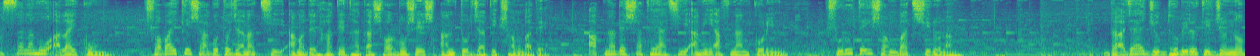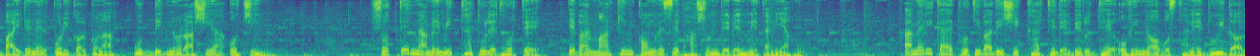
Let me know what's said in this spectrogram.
আসসালামু আলাইকুম। সবাইকে স্বাগত জানাচ্ছি আমাদের হাতে থাকা সর্বশেষ আন্তর্জাতিক সংবাদে। আপনাদের সাথে আছি আমি আফনান করিম। শুরুতেই সংবাদ শিরোনাম। গাজায় যুদ্ধবিরতির জন্য বাইডেনের পরিকল্পনা, উদ্বিগ্ন রাশিয়া ও চীন। সত্যের নামে মিথ্যা তুলে ধরতে এবার মার্কিন কংগ্রেসে ভাষণ দেবেন নেতানিয়াহু। আমেরিকায় প্রতিবাদী শিক্ষার্থীদের বিরুদ্ধে অভিন্ন অবস্থানে দুই দল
